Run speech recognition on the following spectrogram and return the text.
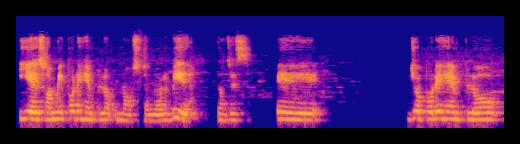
Y eso a mí, por ejemplo, no se me olvida. Entonces, eh, yo, por ejemplo,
